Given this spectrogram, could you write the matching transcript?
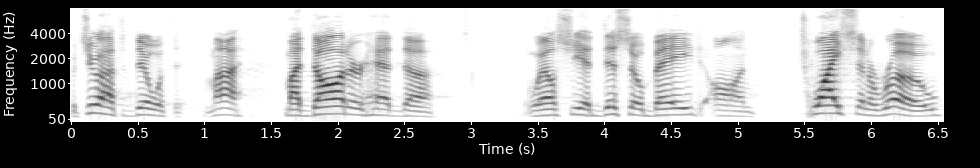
but you're going to have to deal with it. My, my daughter had. Uh, well, she had disobeyed on twice in a row,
